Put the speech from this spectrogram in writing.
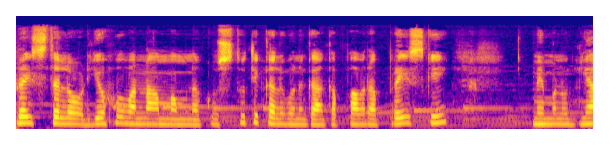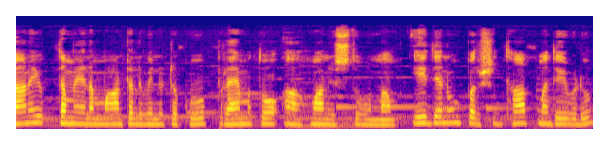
ప్రైస్ ద లార్డ్ యహోవ స్థుతి కలుగును గాక. పవర్ ఆఫ్ ప్రైస్కి మిమ్మల్ని జ్ఞానయుక్తమైన మాటలు వినుటకు ప్రేమతో ఆహ్వానిస్తూ ఉన్నాం. ఈ దినం పరిశుద్ధాత్మ దేవుడు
